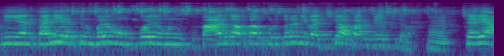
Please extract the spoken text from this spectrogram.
நீ என் கனி எடுத்துன்னு போய் உன் போய் உனக்கு பாதுகாப்பா கொடுக்குறேன். நீ வச்சுக்க அப்புறம் பேசிக்கலாம். ஆ. சரியா?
